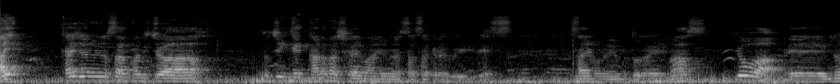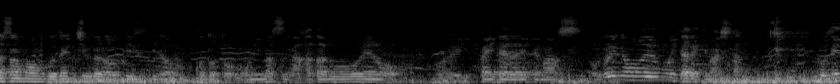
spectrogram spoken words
はい。会場の皆さんこんにちは。栃木県金沢市から参りました桜ぶりです。最後の M となります。今日は、えー、皆さんも午前中からお気づきのことと思いますが旗の応援をいっぱいいただいてます。踊りの応援もいただきました。午前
